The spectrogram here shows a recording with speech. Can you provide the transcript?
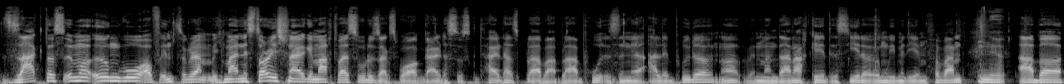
sagt das immer irgendwo auf Instagram. Ich meine, Story ist schnell gemacht, weißt du, wo du sagst, wow, geil, dass du es geteilt hast, bla, bla, bla. Bru- Es sind ja alle Brüder, ne? Wenn man danach geht, ist jeder irgendwie mit jedem verwandt. Ja. Aber,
